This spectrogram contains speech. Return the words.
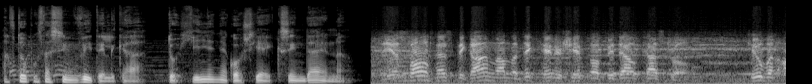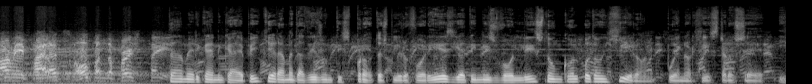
αυτό που θα συμβεί τελικά το 1961. Τα αμερικανικά επίκαιρα μεταδίδουν τις πρώτες πληροφορίες για την εισβολή στον κόλπο των χείρων που ενορχίστρωσε η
